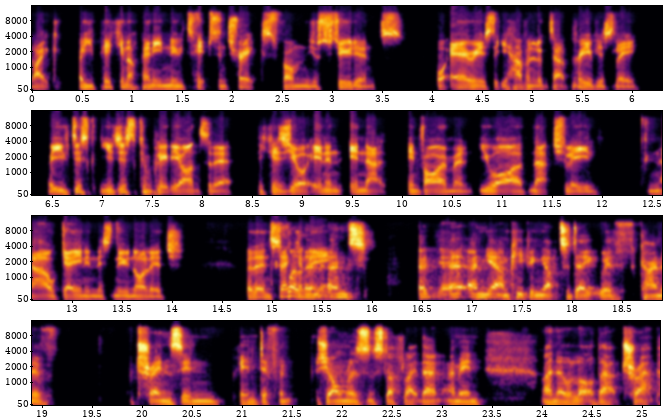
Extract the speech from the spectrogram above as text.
like are you picking up any new tips and tricks from your students or areas that you haven't looked at previously? But you've just you just completely answered it because you're in an, in that environment. You are naturally now gaining this new knowledge. But then secondly well, and, and uh, and yeah i'm keeping up to date with kind of trends in in different genres and stuff like that. I mean i know a lot about trap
